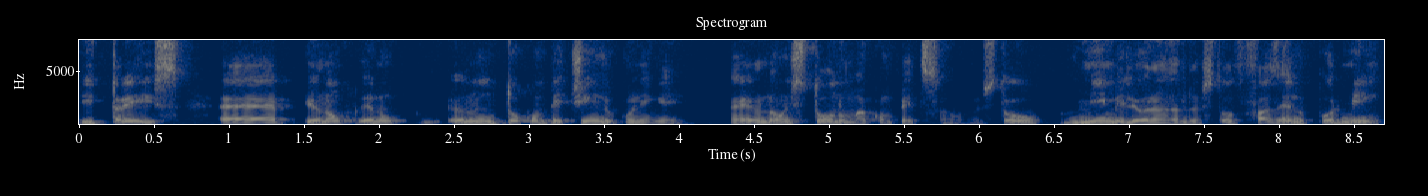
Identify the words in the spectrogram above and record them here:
E três, é, eu não eu não eu não estou competindo com ninguém. Né? Eu não estou numa competição. Eu estou me melhorando. estou fazendo por mim.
